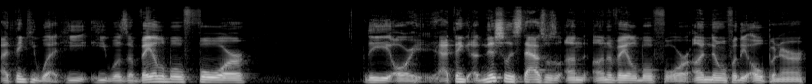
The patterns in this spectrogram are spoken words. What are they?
I think he what he he was available for the or I think initially status was un, unavailable for unknown for the opener.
